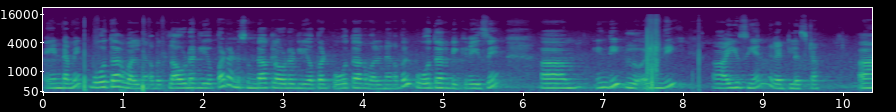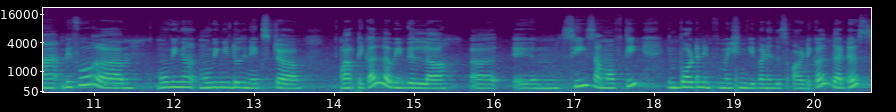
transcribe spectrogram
endemic. Both are vulnerable. Clouded leopard and Sunda clouded leopard both are vulnerable. Both are decreasing um, in the in the uh, IUCN red list. Uh, before um, moving uh, moving into the next article, we will uh, um, see some of the important information given in this article. That is,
